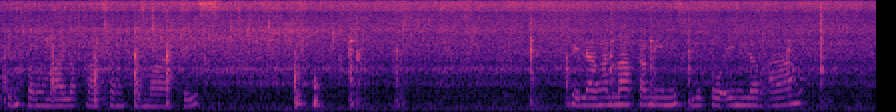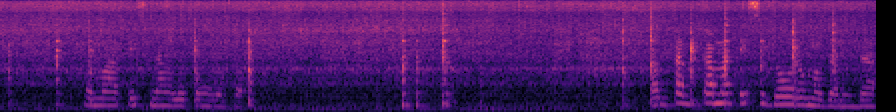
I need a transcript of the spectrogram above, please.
ating pangmalakasang kamatis. Kailangan mga kaminis lutuin lang ang kamatis ng lutong-luto. Pag tagkamatis siguro maganda.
